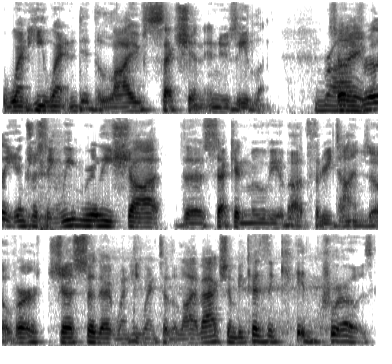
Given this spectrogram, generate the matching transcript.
when he went and did the live section in New Zealand. Right. So it's really interesting. We really shot the second movie about three times over, just so that when he went to the live action, because the kid grows.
